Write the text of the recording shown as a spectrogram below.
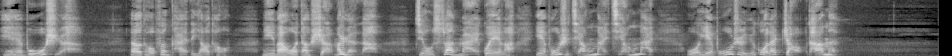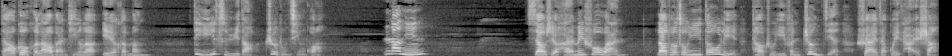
也不是，老头愤慨的摇头：“你把我当什么人了？就算买贵了，也不是强买强卖，我也不至于过来找他们。”导购和老板听了也很懵，第一次遇到这种情况。那您……小雪还没说完，老头从衣兜里掏出一份证件，摔在柜台上。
